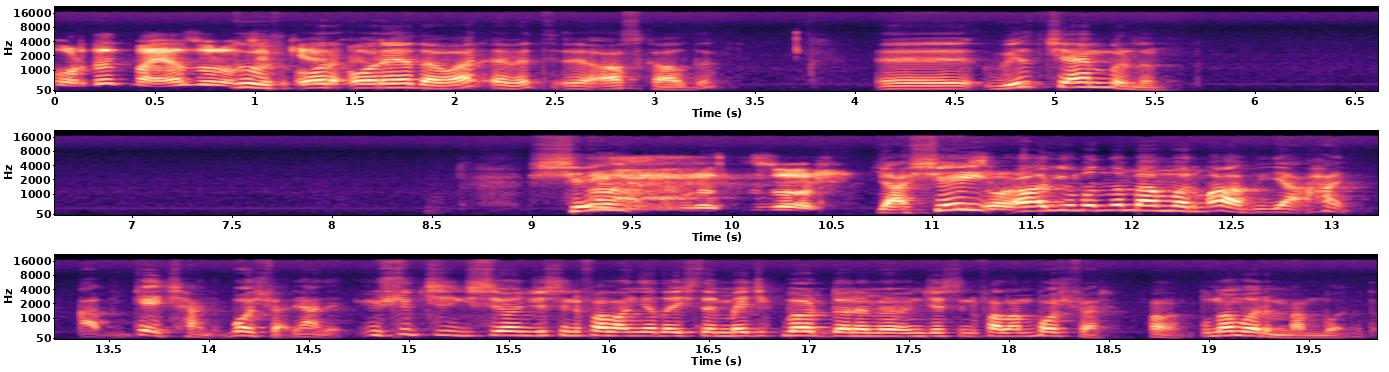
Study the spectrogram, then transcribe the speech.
Orada bayağı zor dur olacak yani. or- oraya da var. Evet e, az kaldı. Ee, Will Chamberlain. Şey Burası zor. ya şey Zor. argümanına ben varım abi ya ha- Abi geç hani boş ver yani üçlük çizgisi öncesini falan ya da işte Magic Bird dönemi öncesini falan boş ver falan. Buna varım ben bu arada.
